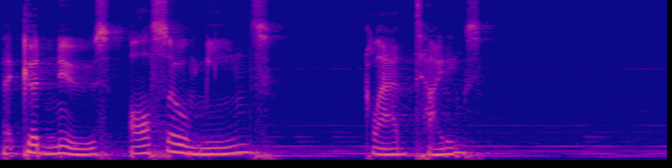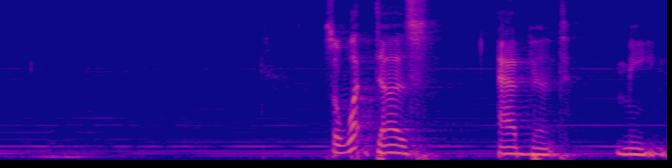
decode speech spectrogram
that good news also means glad tidings? So, what does Advent mean?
